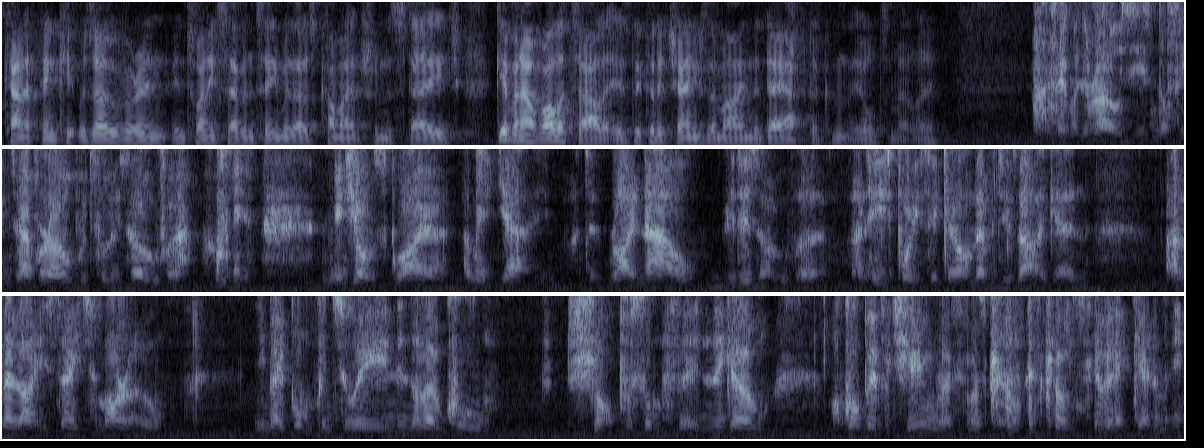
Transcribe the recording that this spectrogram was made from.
kind of think it was over in, in 2017 with those comments from the stage? Given how volatile it is, they could have changed their mind the day after, couldn't they, ultimately? I think with the Rosies, nothing's ever over till it's over. I mean, I mean, John Squire, I mean, yeah, right now it is over, and he's probably thinking, I'll never do that again. And then, like you say, tomorrow, you may bump into Ian in the local shop or something, and they go, I've got a bit of a tune. Let's let's go let's go and do it again. I mean,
